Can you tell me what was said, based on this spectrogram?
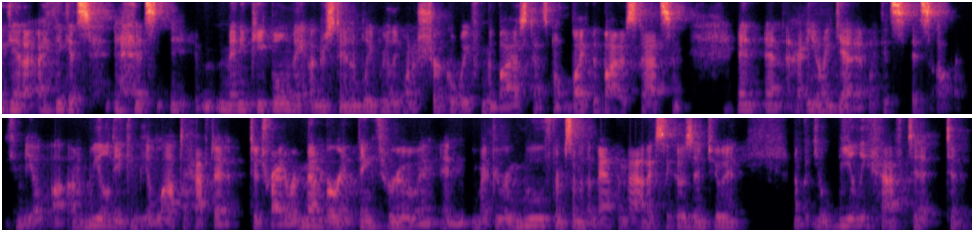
again, I, think it's it's many people may understandably really want to shirk away from the biostats, don't like the biostats, and and and you know I get it. Like it's it's uh, it can be a, unwieldy. It can be a lot to have to to try to remember and think through, and and you might be removed from some of the mathematics that goes into it. Um, but you really have to to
